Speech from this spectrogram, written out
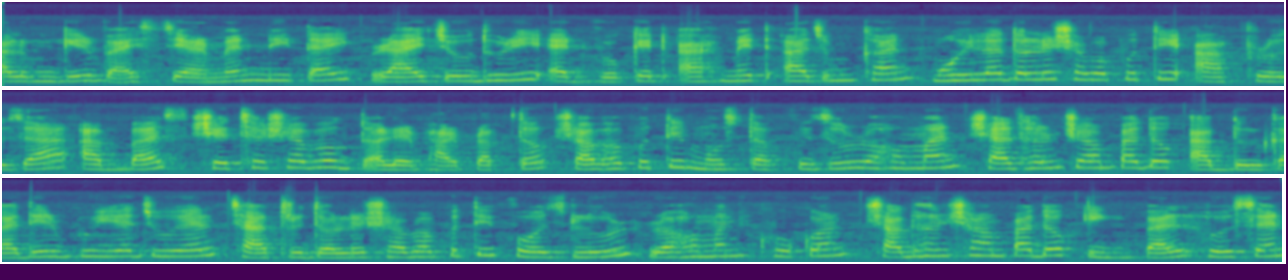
Alamgir vice chairman Nitai Roy Chowdhury advocate Ahmed Azam Khan, মহিলা দলের সভাপতি আফরোজা আব্বাস, স্বেচ্ছাসেবক দলের ভারপ্রাপ্ত সভাপতি মোস্তাফিজুর রহমান, সাধারণ সম্পাদক আব্দুল কাদের ভুইয়া জুয়েল, ছাত্র দলের সভাপতি ফজলুর রহমান খোকন, সাধারণ সম্পাদক ইকবাল হোসেন,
